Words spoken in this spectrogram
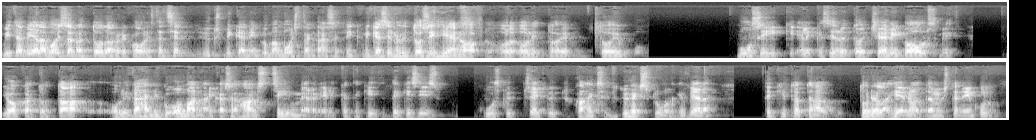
mitä vielä voi sanoa Total Recallista? Että se yksi, mikä niin kuin mä muistan kanssa, että mikä siinä oli tosi hieno, oli toi, toi musiikki, eli siinä oli toi Jerry Goldsmith, joka tota, oli vähän niin kuin oman aikansa Hans Zimmer, eli teki, teki siis 60, 70, 80, 90-luvullakin vielä teki tota, todella hienoa tämmöistä niin kuin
